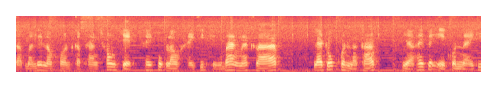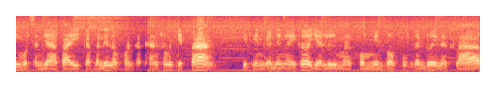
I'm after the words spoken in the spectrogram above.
กลับมาเล่นละครกับทางช่อง7ให้พวกเราหายคิดถึงบ้างนะครับ และทุกคนล่ะครับ อยากให้พระเอกคนไหนที่หมดสัญญาไปกลับมาเล่นละครกับทางช่อง7บ้าง คิดเห็นกันยังไงก็อย่าลืมมาคอมเมนต์บอกผมกันด้วยนะครับ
